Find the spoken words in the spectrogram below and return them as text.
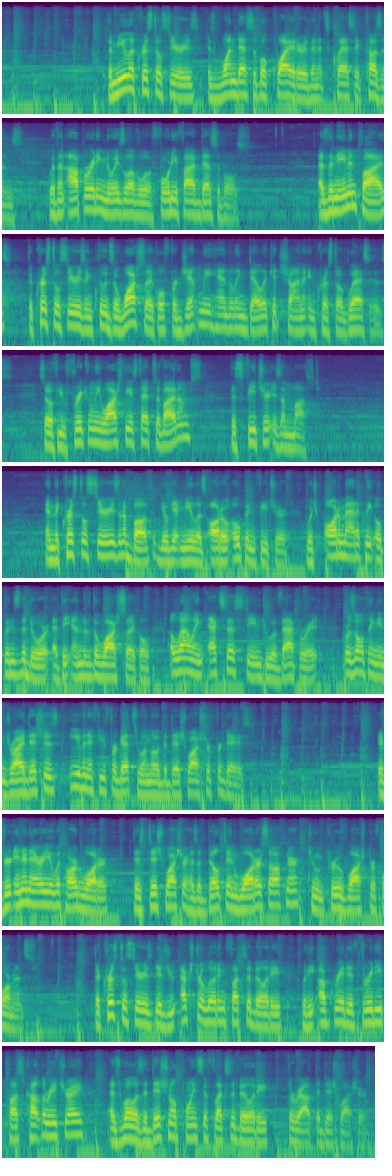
The Miele Crystal series is 1 decibel quieter than its classic cousins, with an operating noise level of 45 decibels. As the name implies, the Crystal series includes a wash cycle for gently handling delicate china and crystal glasses. So if you frequently wash these types of items, this feature is a must. In the Crystal series and above, you'll get Miele's Auto Open feature, which automatically opens the door at the end of the wash cycle, allowing excess steam to evaporate, resulting in dry dishes even if you forget to unload the dishwasher for days. If you're in an area with hard water, this dishwasher has a built-in water softener to improve wash performance. The Crystal series gives you extra loading flexibility with the upgraded 3D Plus cutlery tray, as well as additional points of flexibility throughout the dishwasher.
